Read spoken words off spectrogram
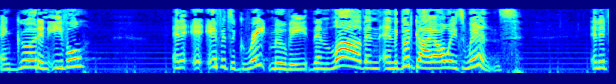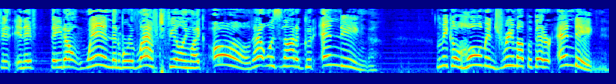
and good and evil. And if it's a great movie, then love and, and the good guy always wins. And if it, and if they don't win, then we're left feeling like, oh, that was not a good ending. Let me go home and dream up a better ending.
